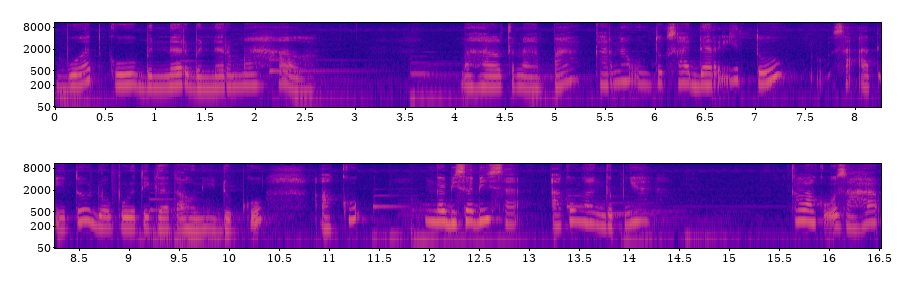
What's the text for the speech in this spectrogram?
buatku benar-benar mahal. Mahal kenapa? Karena untuk sadar itu saat itu 23 tahun hidupku aku nggak bisa-bisa. Aku nganggepnya kalau aku usaha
